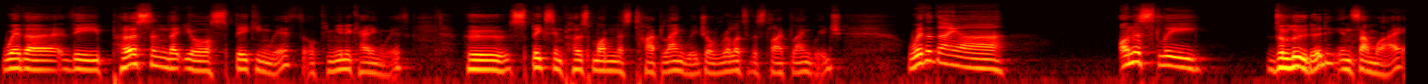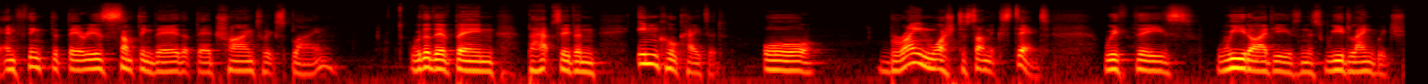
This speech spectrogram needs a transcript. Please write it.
whether the person that you're speaking with or communicating with, who speaks in postmodernist type language or relativist type language, whether they are honestly deluded in some way and think that there is something there that they're trying to explain, whether they've been perhaps even inculcated or brainwashed to some extent with these weird ideas and this weird language.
